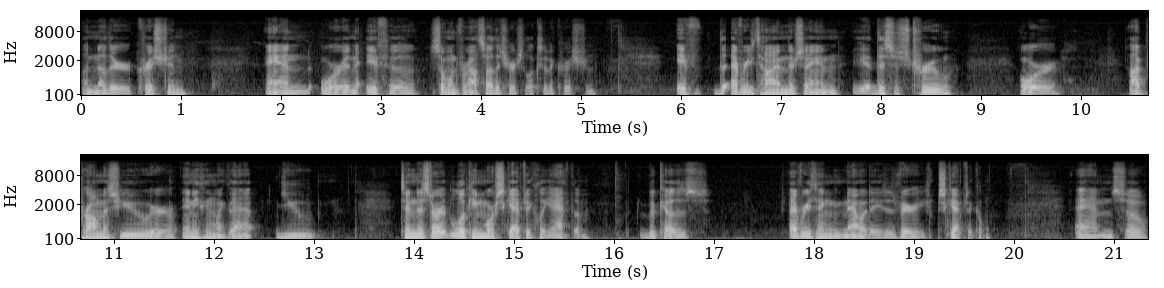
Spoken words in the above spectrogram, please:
another Christian, and or an, if uh, someone from outside the church looks at a Christian, if the, every time they're saying yeah, this is true, or I promise you, or anything like that, you tend to start looking more skeptically at them because everything nowadays is very skeptical, and so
